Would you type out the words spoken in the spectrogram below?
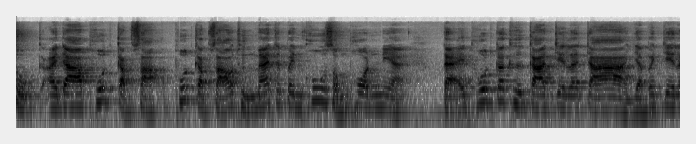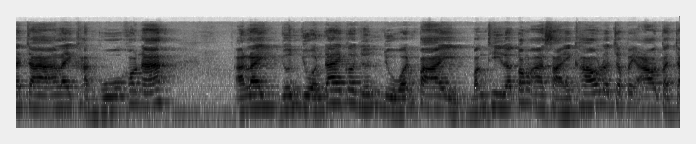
ศุกร์ไอดาวพุธกับสาพุธกับเสาร์ถึงแม้จะเป็นคู่สมพลเนี่ย แต่ไอพุธก็คือการเจรจา อย่าไปเจรจาอะไรขัดหูเขานะ อะไรหยวนหยวนได้ก็หยวนหยวนไป บางทีเราต้องอาศัยเขาเราจะไปเอาแต่ใจ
